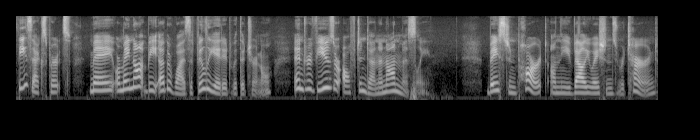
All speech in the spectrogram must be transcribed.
These experts may or may not be otherwise affiliated with the journal, and reviews are often done anonymously. Based in part on the evaluations returned,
